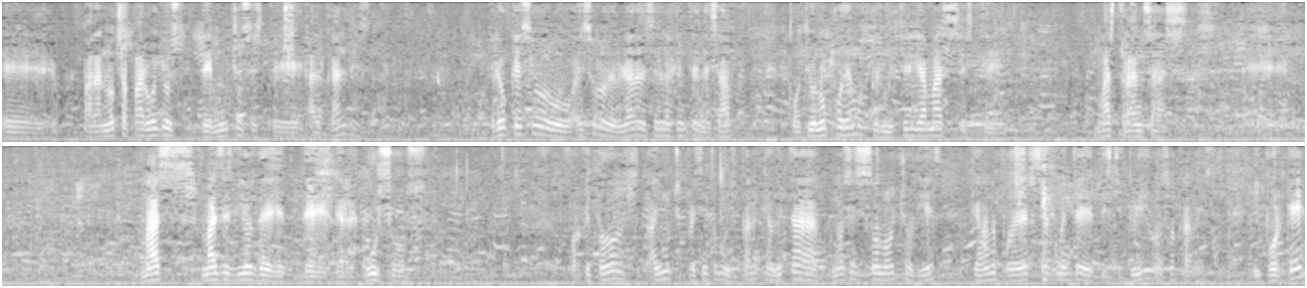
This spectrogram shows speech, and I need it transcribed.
eh, para no tapar hoyos de muchos este, alcaldes. Creo que eso, eso lo debería de hacer la gente del ESAF. Como digo, no podemos permitir ya más, este, más tranzas, eh, más, más desvíos de, recursos porque todos, hay muchos presidentes municipales que ahorita, no sé si son 8 o 10, que van a poder simplemente destituidos otra vez. ¿Y por qué?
